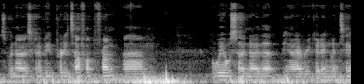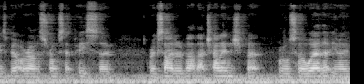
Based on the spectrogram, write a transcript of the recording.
So we know it's going to be pretty tough up front. Um, but we also know that you know every good England team is built around a strong set piece. So we're excited about that challenge, but we're also aware that you know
